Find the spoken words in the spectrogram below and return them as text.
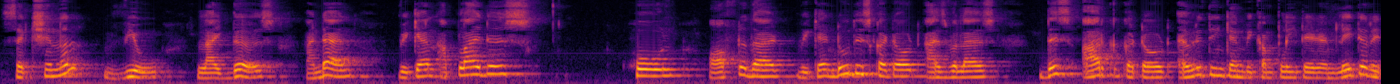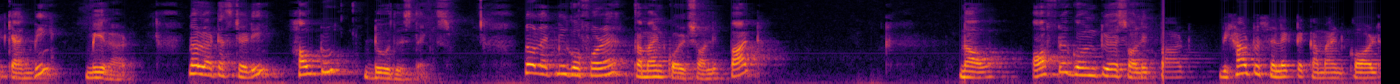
sectional view like this and then we can apply this hole after that we can do this cutout as well as this arc cutout everything can be completed and later it can be mirrored now let us study how to do these things. Now let me go for a command called solid part. Now after going to a solid part we have to select a command called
